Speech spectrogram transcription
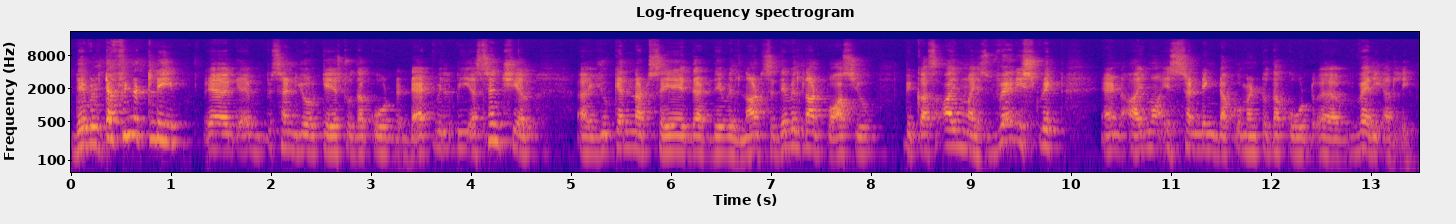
They will definitely send your case to the court that will be essential uh, you cannot say that they will not say they will not pass you because AIMA is very strict and AIMA is sending document to the court uh, very early.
